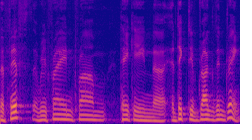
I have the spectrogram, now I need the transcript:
The fifth, refrain from taking uh, addictive drugs and drink,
